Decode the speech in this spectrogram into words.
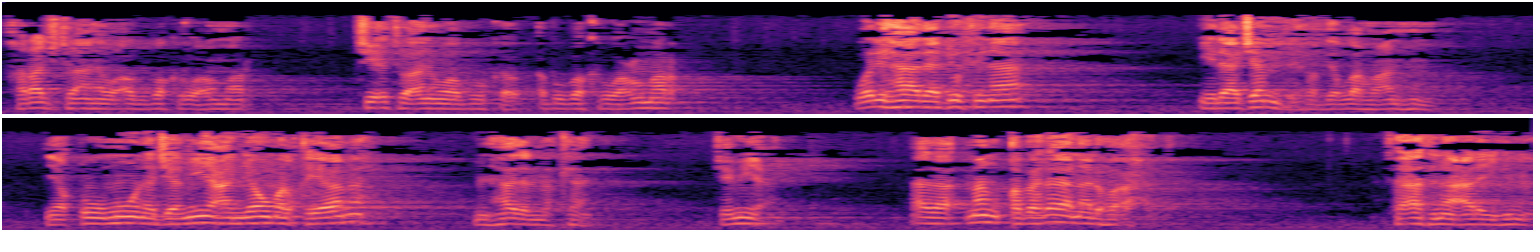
خرجت أنا وأبو بكر وعمر جئت أنا وأبوك أبو بكر وعمر ولهذا دفن إلى جنبه رضي الله عنهم يقومون جميعا يوم القيامة من هذا المكان جميعا. هذا منقبة لا ينالها أحد. فأثنى عليهما.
